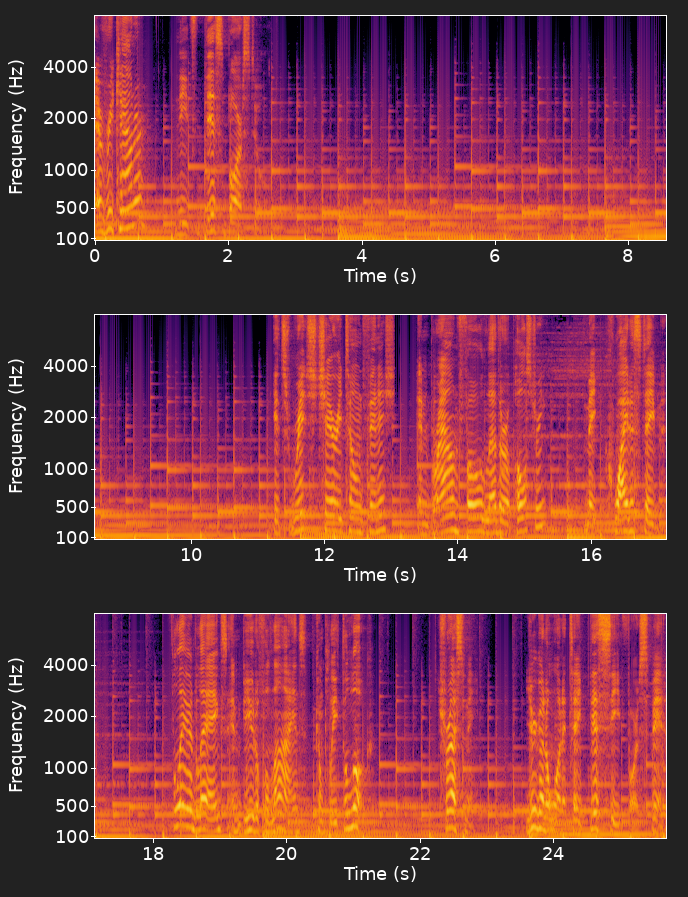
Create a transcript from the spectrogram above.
Every counter needs this bar stool. Its rich cherry tone finish and brown faux leather upholstery make quite a statement. Flared legs and beautiful lines complete the look. Trust me, you're gonna wanna take this seat for a spin.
